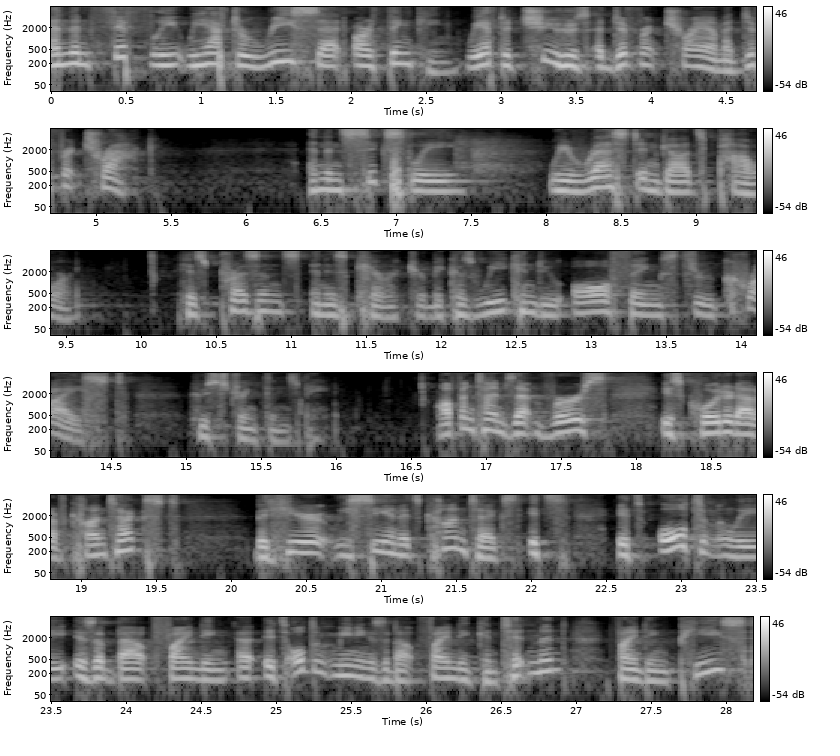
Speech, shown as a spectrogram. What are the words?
And then, fifthly, we have to reset our thinking. We have to choose a different tram, a different track. And then, sixthly, we rest in God's power, His presence, and His character because we can do all things through Christ who strengthens me. Oftentimes, that verse is quoted out of context, but here we see in its context, it's, it's ultimately is about finding, uh, its ultimate meaning is about finding contentment, finding peace,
